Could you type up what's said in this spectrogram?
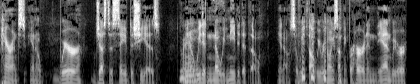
parents, you know, we're just as saved as she is. Right. You know, we didn't know we needed it though. You know, so we thought we were doing something for her, and in the end, we were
